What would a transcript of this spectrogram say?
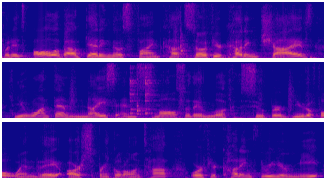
but it's all about getting those fine cuts. So if you're cutting chives, you want them nice and small so they look super beautiful when they are sprinkled on top. Or if you're cutting through your meat,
